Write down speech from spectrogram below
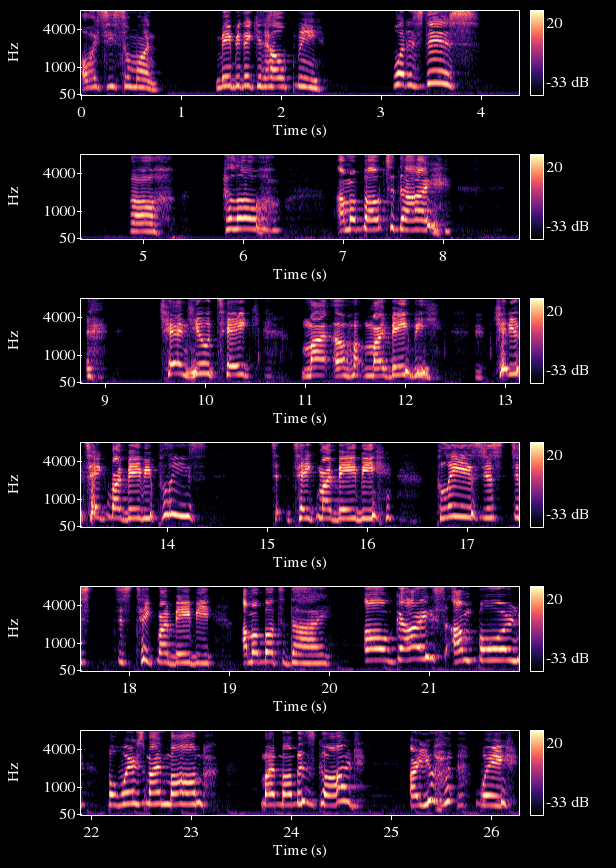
Oh, I see someone. Maybe they can help me. What is this? Oh, hello. I'm about to die. Can you take my uh, my baby? Can you take my baby, please? T take my baby, please. Just just just take my baby. I'm about to die. Oh, guys, I'm born. But where's my mom? My mom is gone. Are you... Wait,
